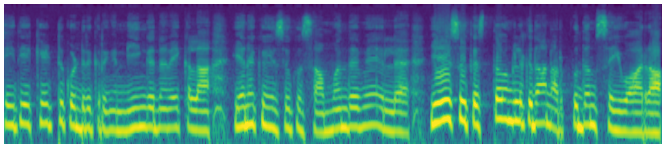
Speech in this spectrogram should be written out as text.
செய்தியை கேட்டுக்கொண்டிருக்கிறீங்க. நீங்கள் நினைக்கலாம் எனக்கும் இயேசுக்கும் சம்மந்தமே இல்லை. இயேசு கிறிஸ்தவங்களுக்கு தான் அற்புதம் செய்வாரா?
